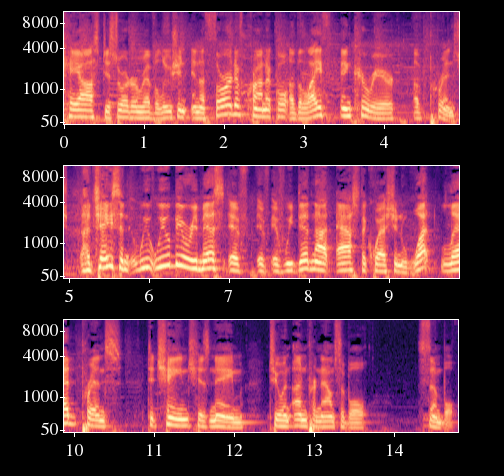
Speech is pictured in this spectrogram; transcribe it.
Chaos, Disorder, and Revolution, an authoritative chronicle of the life and career of Prince. Uh, Jason, we, we would be remiss if, if, if we did not ask the question what led Prince to change his name to an unpronounceable symbol?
